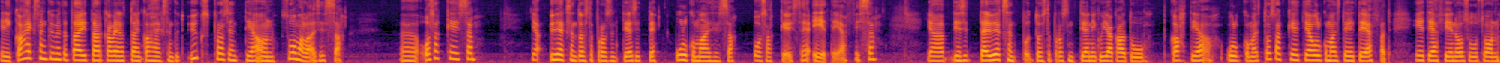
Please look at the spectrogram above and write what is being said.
Eli 80 tai tarkalleen ottaen 81 prosenttia on suomalaisissa osakkeissa ja 19 prosenttia sitten ulkomaisissa osakkeissa ja ETFissä. Ja, ja sitten tämä 19 prosenttia niin kuin jakautuu kahtia ulkomaiset osakkeet ja ulkomaiset ETF. ETFien osuus on,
